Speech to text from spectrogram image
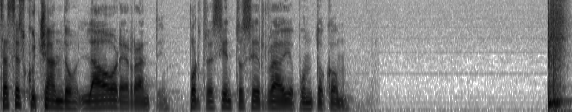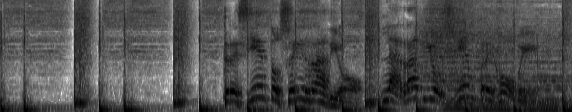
Estás escuchando La Hora Errante por 306radio.com. 306 Radio, la radio siempre joven.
